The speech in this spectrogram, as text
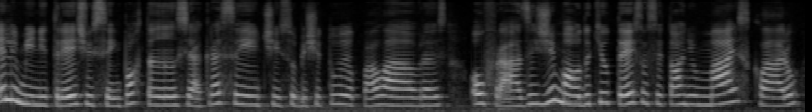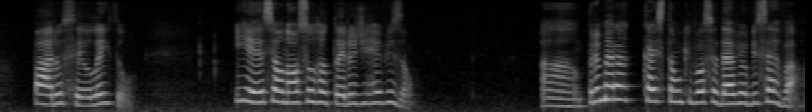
Elimine trechos sem importância, acrescente, substitua palavras ou frases de modo que o texto se torne mais claro para o seu leitor. E esse é o nosso roteiro de revisão. A primeira questão que você deve observar.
